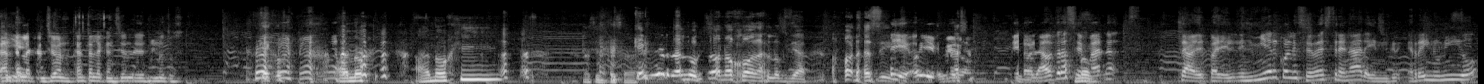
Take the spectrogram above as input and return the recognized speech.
canta la canción, canta la canción de 10 minutos. Anoji, Anoji. Así empezaba. ¿Qué mierda, Lux? No, no jodas, Lux, ya. Ahora sí. Oye, oye, pero, pero la otra semana, o sea, el, el- el miércoles se va a estrenar en Reino Unido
